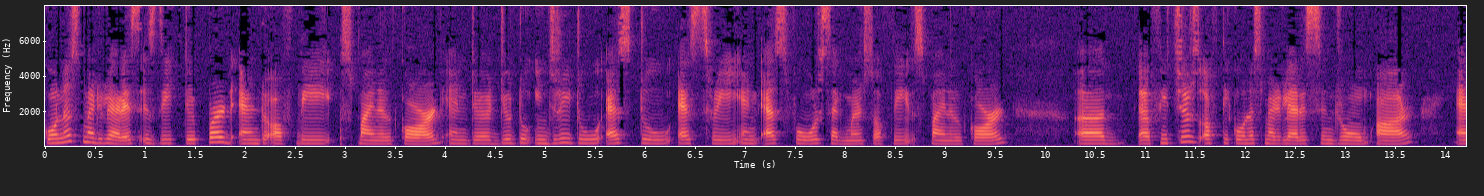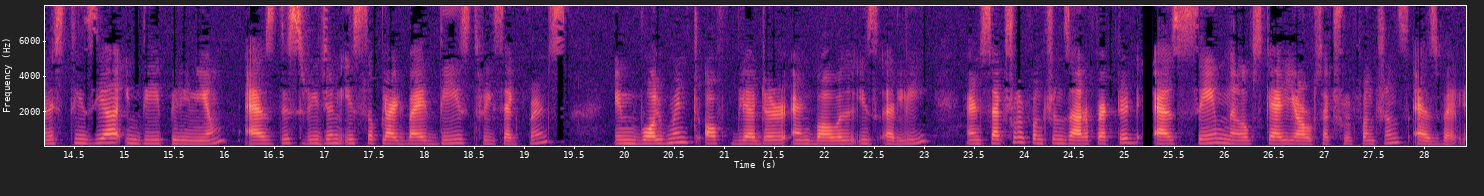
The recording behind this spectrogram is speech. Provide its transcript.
Conus medullaris is the tapered end of the spinal cord and uh, due to injury to S2, S3 and S4 segments of the spinal cord, Uh, uh, features of the conus medullaris syndrome are anesthesia in the perineum as this region is supplied by these three segments. Involvement of bladder and bowel is early and sexual functions are affected as same nerves carry out sexual functions as well.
